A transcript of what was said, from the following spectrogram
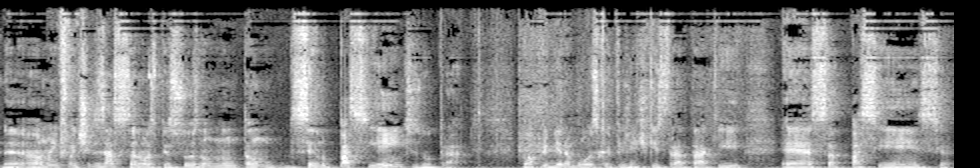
Né? Há uma infantilização, as pessoas não estão sendo pacientes no trato. Então a primeira música que a gente quis tratar aqui é essa paciência,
